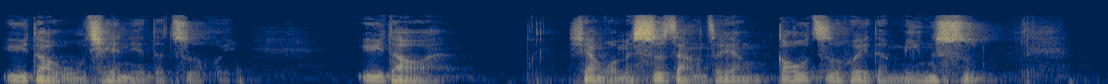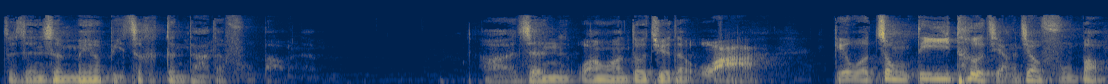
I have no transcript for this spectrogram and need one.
遇到五千年的智慧，遇到啊，像我们师长这样高智慧的名师。这人生没有比这个更大的福报了，啊！人往往都觉得哇，给我中第一特奖叫福报，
